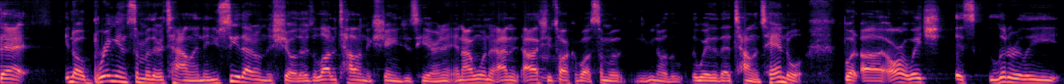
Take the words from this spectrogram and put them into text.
that you know bring in some of their talent and you see that on the show. There's a lot of talent exchanges here and, and i want to I, i'll actually talk about some of you know the, the way that that talent's handled but uh roh is literally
